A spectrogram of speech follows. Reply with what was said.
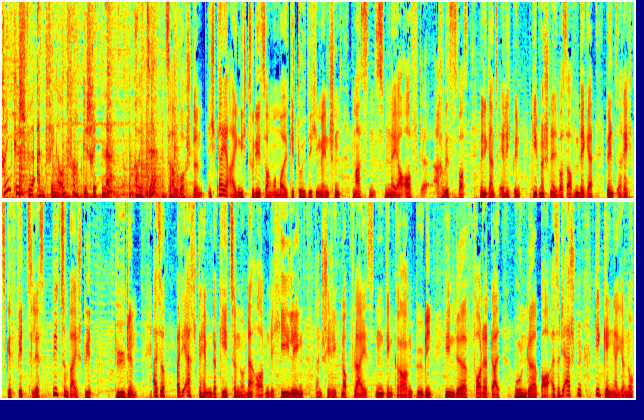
Fränkisch für Anfänger und Fortgeschrittene. Heute Zusammenwursteln. Ich kann ja eigentlich zu die, sagen wir mal, geduldigen Menschen. Meistens. Naja, oft. äh, Ach, wisst ihr was? Wenn ich ganz ehrlich bin, geht mir schnell was auf den Wecker, wenn's rechts gefitzel ist. Wie zum Beispiel bügeln. Also bei den ersten Hemden, da geht's ja noch, ne? Ordentlich Healing, dann steht die Knopfleisten, den Kragen bügeln, hinter, Vorderteil, wunderbar. Also die ersten, die gänger ja noch.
